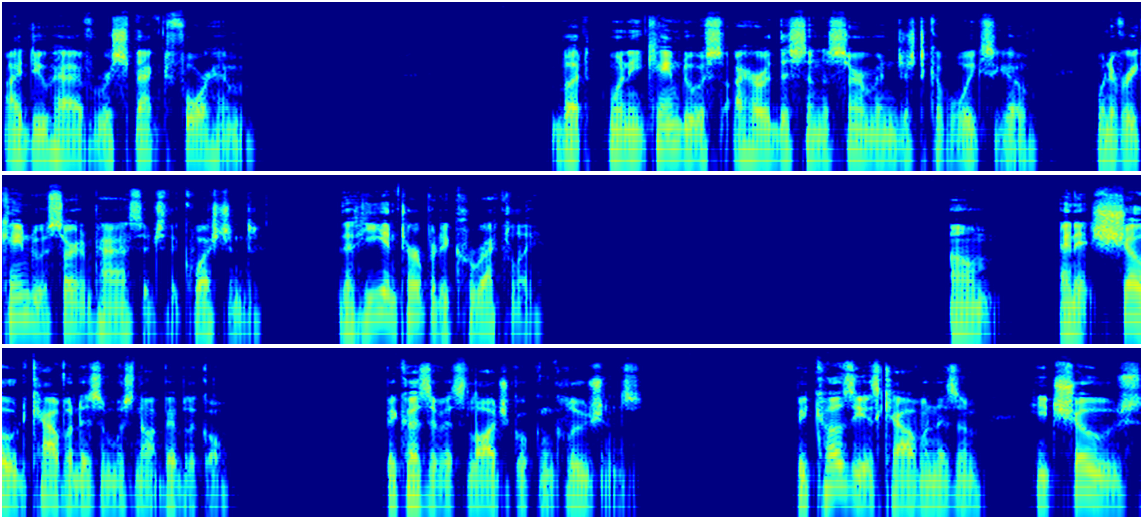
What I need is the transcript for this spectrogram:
I do have respect for him. But when he came to us, I heard this in a sermon just a couple weeks ago. Whenever he came to a certain passage that questioned, that he interpreted correctly, um, and it showed Calvinism was not biblical because of its logical conclusions. Because he is Calvinism, he chose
